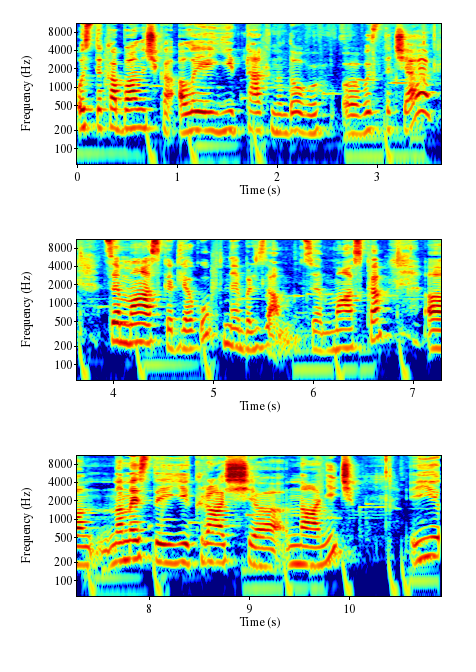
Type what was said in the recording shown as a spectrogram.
Ось така баночка, але її так надовго е, вистачає. Це маска для губ, не бальзам, це маска. Нанести її краще на ніч. І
